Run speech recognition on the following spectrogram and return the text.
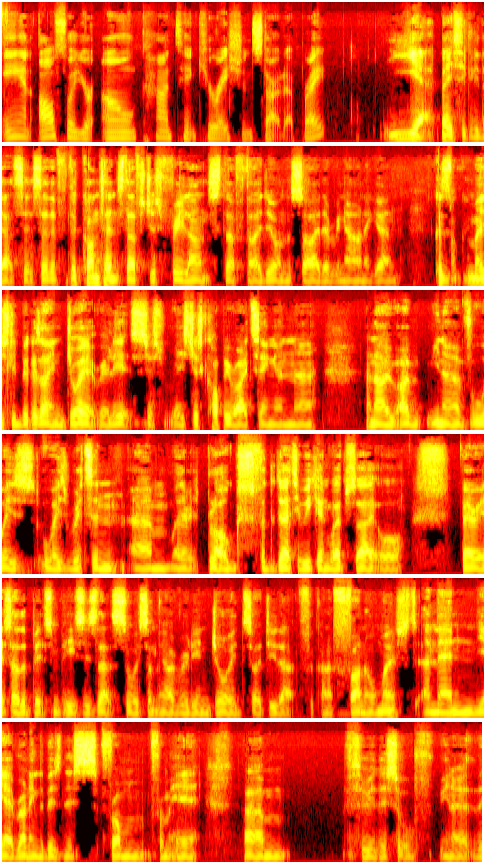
and also your own content curation startup, right? Yeah, basically that's it. So the the content stuff's just freelance stuff that I do on the side every now and again. Because mostly because I enjoy it. Really, it's just it's just copywriting and. Uh, and I, I, you know, I've always always written um, whether it's blogs for the Dirty Weekend website or various other bits and pieces. That's always something I've really enjoyed. So I do that for kind of fun almost, and then yeah, running the business from from here um, through this sort of you know the,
